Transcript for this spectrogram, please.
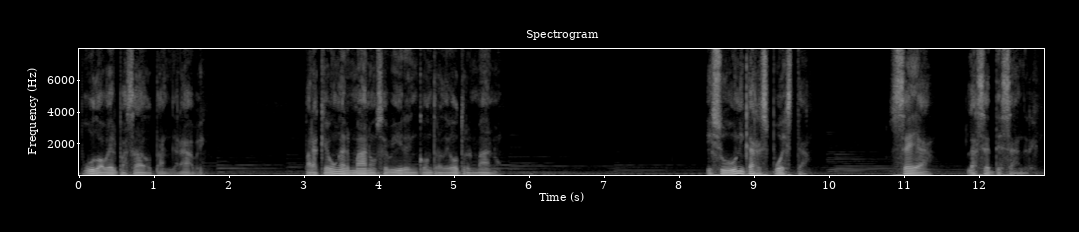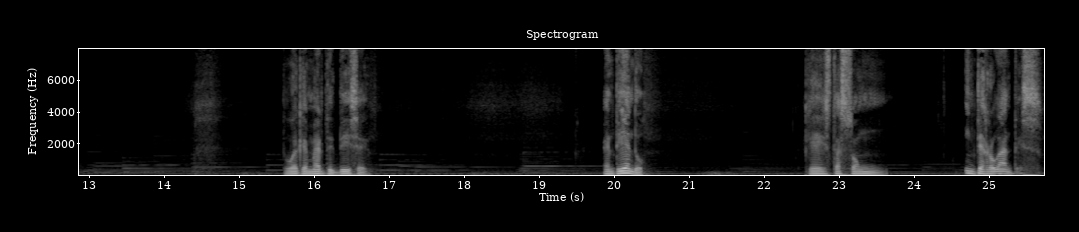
pudo haber pasado tan grave para que un hermano se vire en contra de otro hermano? Y su única respuesta sea la sed de sangre. Tú ves que Mertic dice, entiendo que estas son interrogantes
